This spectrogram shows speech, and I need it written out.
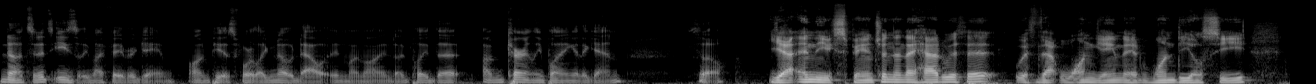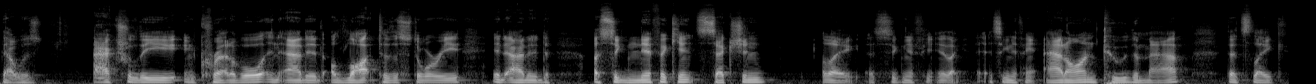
nuts. And it's easily my favorite game on PS4. Like no doubt in my mind. I played that. I'm currently playing it again. So Yeah, and the expansion that they had with it, with that one game, they had one DLC that was actually incredible and added a lot to the story. It added a significant section like a significant like a significant add-on to the map that's like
